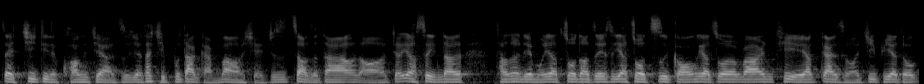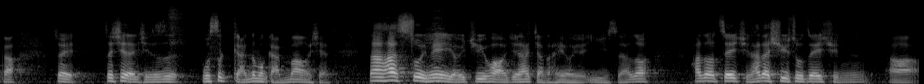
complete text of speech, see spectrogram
在既定的框架之下，他其实不大敢冒险，就是照着大家哦，就要申请到常春联盟，要做到这些事，要做志工，要做 volunteer，要干什么，GP 要多高，所以这些人其实是不是敢那么敢冒险？那他书里面有一句话，我觉得他讲的很有意思。他说：“他说这一群他在叙述这一群啊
